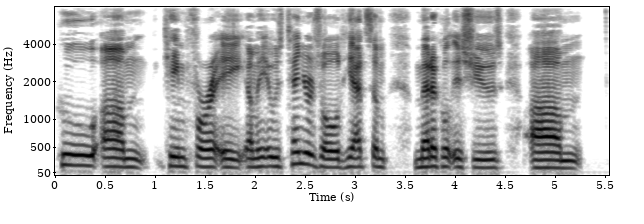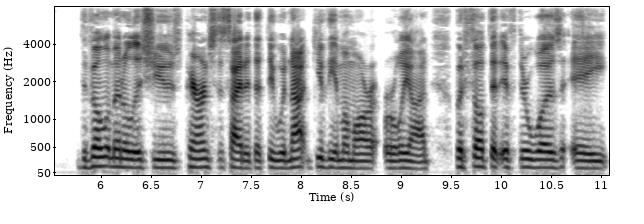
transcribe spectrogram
who um, came for a. I mean, it was ten years old. He had some medical issues, um, developmental issues. Parents decided that they would not give the MMR early on, but felt that if there was a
